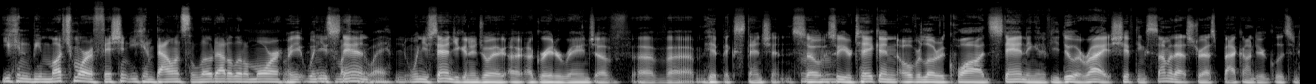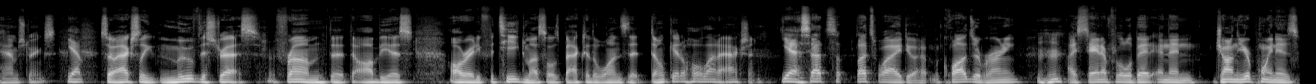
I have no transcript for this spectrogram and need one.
you can be much more efficient. You can balance the load out a little more. when you, when you It's a much better stand, way. when you stand, you can enjoy a, a greater range of, of um, hip extension. So, Mm-hmm. so you're taking overloaded quads standing, and if you do it right, shifting some of that stress back onto your glutes and hamstrings. Yep. So actually move the stress from the, the obvious, already fatigued muscles back to the ones that don't get a whole lot of action. Yes, That's that's why I do it. My quads are burning. Mm-hmm. I stand up for a little bit, and then John, your point is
